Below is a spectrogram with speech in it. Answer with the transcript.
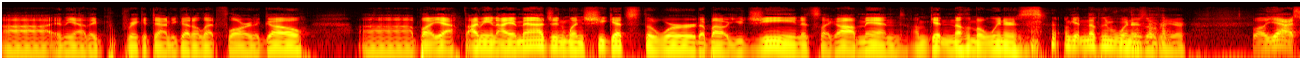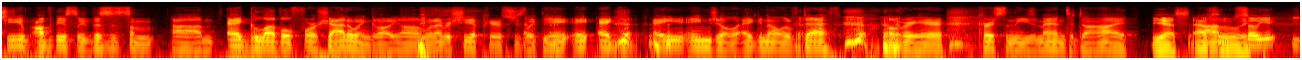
Uh, and yeah, they break it down. You got to let Florida go. Uh, but yeah, I mean, I imagine when she gets the word about Eugene, it's like, oh man, I'm getting nothing but winners. I'm getting nothing but winners over here. Well, yeah, she obviously this is some um, egg level foreshadowing going on. Whenever she appears, she's like the a- a- egg a- angel, of death over here, cursing these men to die. Yes, Um, absolutely. so you, you,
